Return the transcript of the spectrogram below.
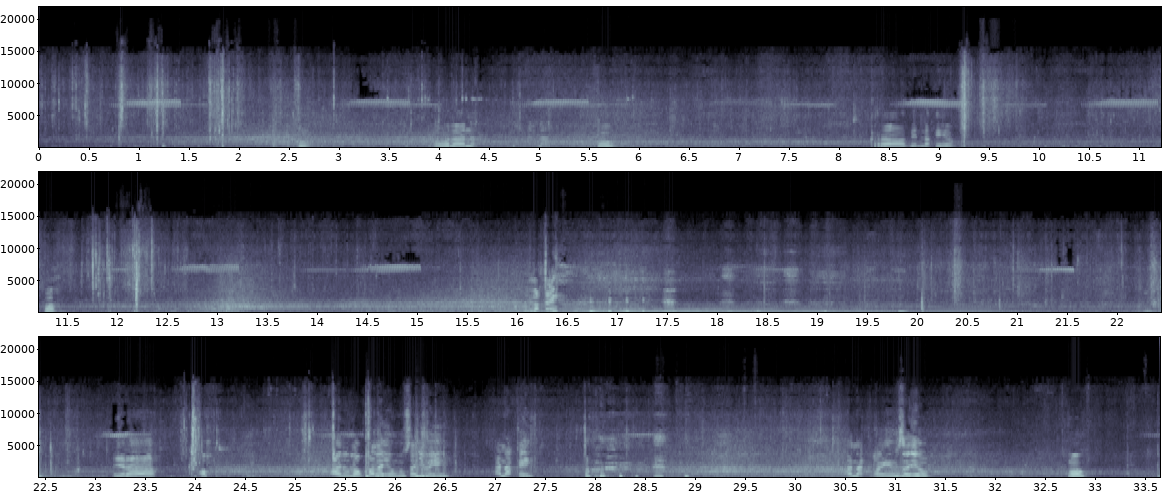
Oh. Nakawala na. Oh. Grabe, laki oh. Oh. Laki. Ayan na ah. Ano lang pala yung sa'yo eh. Anak eh. Anak lang yung sa'yo. Oh.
